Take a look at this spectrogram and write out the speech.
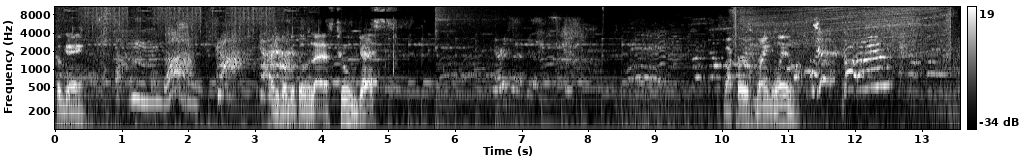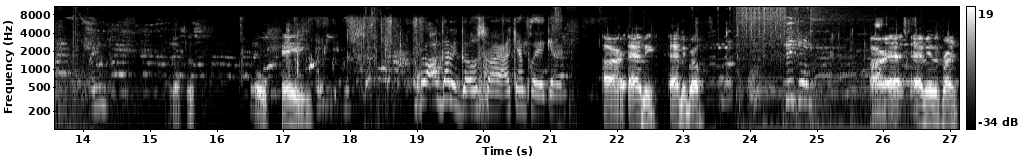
Good game. Mm-hmm. Ah, I had to go get those last two. Yes. There is gonna be like. It's my first ranked win. Got him! This is okay. Bro, I gotta go. Sorry, I can't play again. All right, add me. Add me, bro. Good game. All right, add, add me as a friend.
